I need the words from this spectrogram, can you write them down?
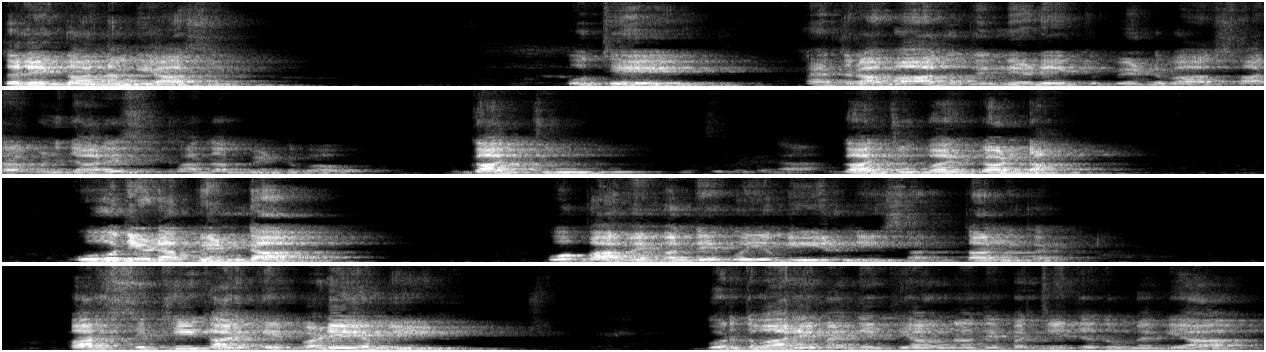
ਤੇਲੰਗਾਨਾ ਗਿਆ ਸੀ। ਉਥੇ ਹੈਦਰਾਬਾਦ ਦੇ ਨੇੜੇ ਇੱਕ ਪਿੰਡ ਵਾ, ਸਾਰਾ ਬਣਜਾਰੇ ਸਿੱਖਾਂ ਦਾ ਪਿੰਡ ਵਾ ਉਹ। ਗਾਚੂ ਗਾਚੂ ਬਾਈ ਟਾਂਡਾ ਉਹ ਜਿਹੜਾ ਪਿੰਡ ਆ ਉਹ ਭਾਵੇਂ ਬੰਦੇ ਕੋਈ ਅਮੀਰ ਨਹੀਂ ਸਨ, ਧਨ ਕਰ ਪਰ ਸਿੱਖੀ ਕਰਕੇ ਬੜੇ ਅਮੀਰ। ਗੁਰਦੁਆਰੇ ਮੈਂ ਦੇਖਿਆ ਉਹਨਾਂ ਦੇ ਬੱਚੇ ਜਦੋਂ ਮੈਂ ਗਿਆ,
